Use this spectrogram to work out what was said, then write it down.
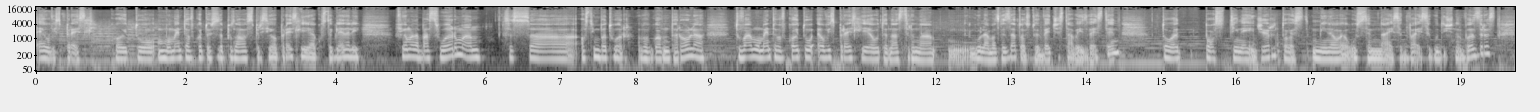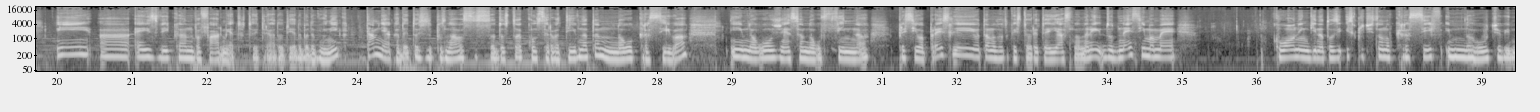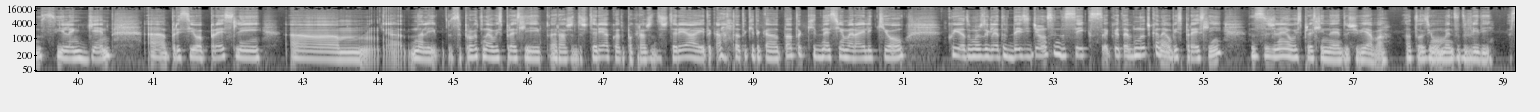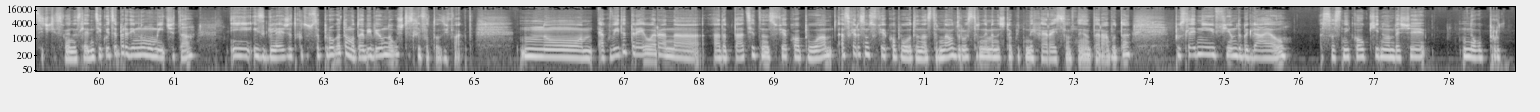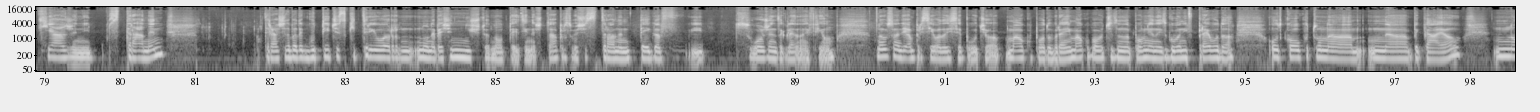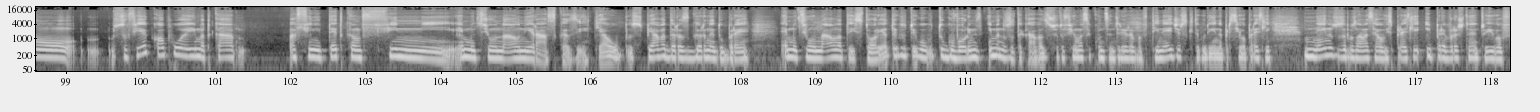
Елвис Пресли, който момента, в който се запознава с Пресила Пресли, ако сте гледали филма на Бас Уърман, с а, Остин Бътлър в главната роля. Това е момента, в който Елвис Пресли е от една страна голяма звезда, т.е. той вече става известен. Той е пост-тинейджър, т.е. минал е 18-20 годишна възраст и а, е извикан в армията. Той трябва да отиде да бъде войник. Там някъде той се запознава с доста консервативната, много красива и много женска, много финна Пресила Пресли оттам нататък историята е ясна. Нали? До днес имаме клонинги на този изключително красив и много очевидно силен ген. А, Пресила Пресли, а, нали, съпругата на Елвис Пресли ражда дъщеря, която пък ражда дъщеря и така нататък и така нататък. И днес имаме Райли Кьол, която може да гледате в Дейзи Джонсън The Six, която е внучка на Елвис Пресли. За съжаление, Елвис Пресли не е доживява този момент, за да види всички свои наследници, които са предимно момичета и изглеждат като съпругата му. Той би бил много щастлив от този факт. Но ако видите трейлера на адаптацията на София Копола, аз харесвам София Копола от една страна, от друга страна има неща, които не харесвам в нейната работа. Последният филм The Beguile с Никол Кидман беше много протяжен и странен. Трябваше да бъде готически трилър, но не беше нищо едно от тези неща. Просто беше странен, тегав и сложен за гледане филм. Много се надявам Присила да си се е получила малко по-добре и малко повече да напомня на изгубени в превода, отколкото на, на Бегайл. Но София Копола има така афинитет към финни, емоционални разкази. Тя успява да разгърне добре емоционалната история, тъй като тук говорим именно за такава, защото филма се концентрира в тинейджерските години на Пресила Пресли, нейното запознаване с Елвис Пресли и превръщането и в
